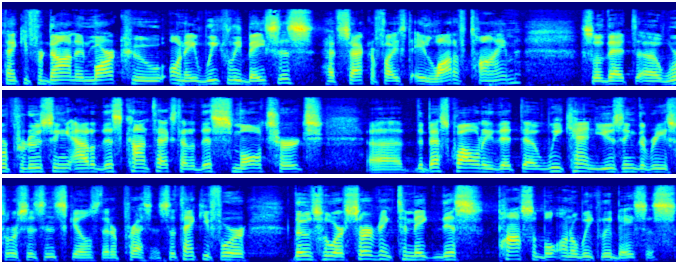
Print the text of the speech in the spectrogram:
Thank you for Don and Mark, who on a weekly basis have sacrificed a lot of time so that uh, we're producing out of this context, out of this small church, uh, the best quality that uh, we can using the resources and skills that are present. So thank you for those who are serving to make this possible on a weekly basis.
